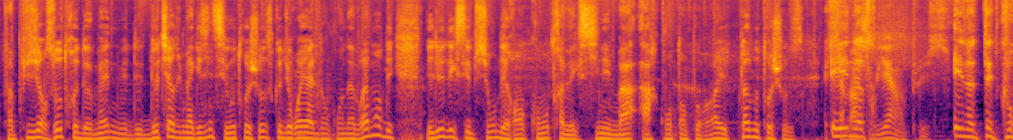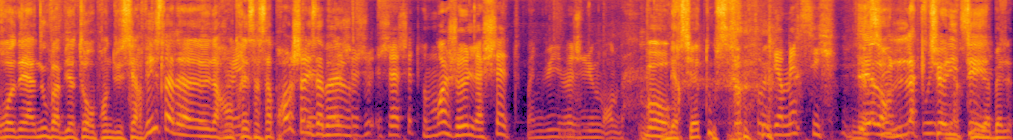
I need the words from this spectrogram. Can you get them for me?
enfin plusieurs autres domaines. Mais les deux tiers du magazine, c'est autre chose que du royal. Donc on a vraiment des, des lieux d'exception, des rencontres avec cinéma, art contemporain et plein d'autres choses. Ça Et notre- bien en plus. Et notre tête couronnée à nous va bientôt reprendre du service. Là, la, la rentrée, Oui. ça s'approche, hein, Isabelle? Je- je- J'achète moi je l'achète, point de vue du monde. Bon. Merci à tous. Donc faut me dire merci. Et alors, l'actualité Isabelle.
